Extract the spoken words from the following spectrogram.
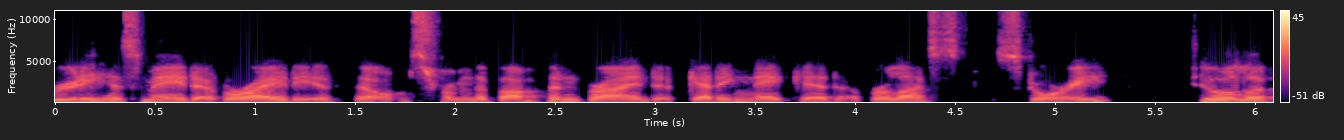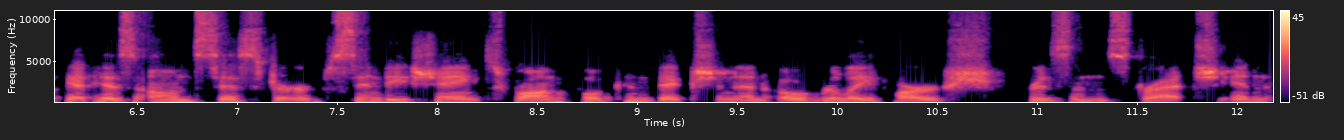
Rudy has made a variety of films from the bump and grind of Getting Naked, a burlesque story, to a look at his own sister, Cindy Shank's wrongful conviction and overly harsh prison stretch in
